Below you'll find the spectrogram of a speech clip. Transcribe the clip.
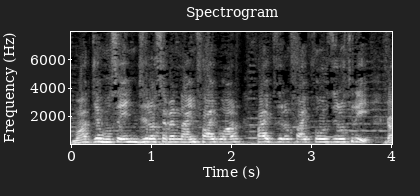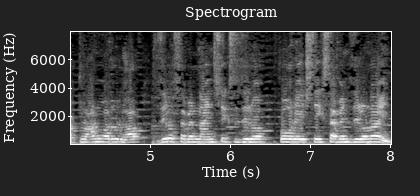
Muajjem Hussain 07951 505403, Dr. Anwarul Haq 07960 486709.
